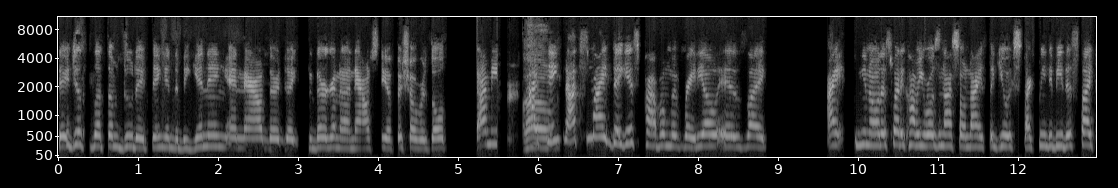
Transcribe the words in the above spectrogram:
they just let them do their thing in the beginning, and now they're they, they're gonna announce the official results. I mean, I Uh, think that's my biggest problem with radio is like. I, you know, that's why they call me Rose and Not So Nice. Like, you expect me to be this, like,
